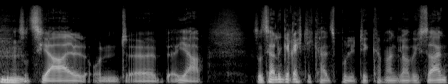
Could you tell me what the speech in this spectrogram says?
mhm. sozial und äh, ja, soziale Gerechtigkeitspolitik, kann man glaube ich sagen.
